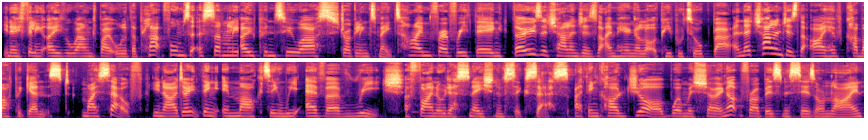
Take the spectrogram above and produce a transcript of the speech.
you know, feeling overwhelmed by all of the platforms that are suddenly open to us, struggling to make time for everything. Those are challenges that I'm hearing a lot of people talk about. And they're challenges that I have come up against myself. You know, I don't think in marketing we ever reach a final destination of success. I think our job when we're showing up for our businesses online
